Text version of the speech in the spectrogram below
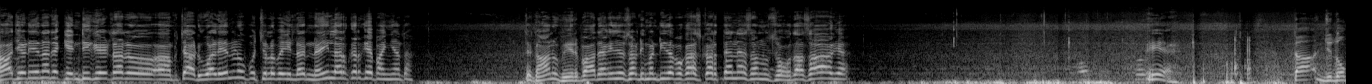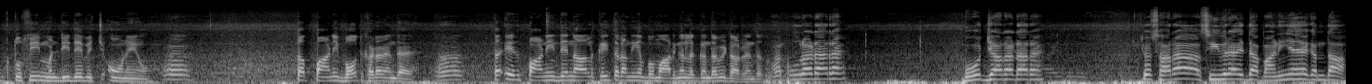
ਆ ਜਿਹੜੇ ਇਹਨਾਂ ਦੇ ਕੈਂਡੀਡੇਟਰ ਝਾੜੂ ਵਾਲੇ ਇਹਨਾਂ ਨੂੰ ਪੁੱਛ ਲਓ ਵੀ ਲ- ਨਹੀਂ ਲੜ ਕਰਕੇ ਪਾਈਆਂ ਤਾਂ। ਤੇ ਗਾਂ ਨੂੰ ਫੇਰ ਪਾ ਦਿਆਂਗੇ ਜੇ ਸਾਡੀ ਮੰਡੀ ਦਾ ਵਿਕਾਸ ਕਰਤੇ ਨੇ ਸਾਨੂੰ ਸੁੱਖ ਦਾ ਸਾਹ ਆ ਗਿਆ। ਇਹ ਹੈ। ਤਾਂ ਜਦੋਂ ਤੁਸੀਂ ਮੰਡੀ ਦੇ ਵਿੱਚ ਆਉਣੇ ਹੋ ਹਾਂ। ਤਾਂ ਪਾਣੀ ਬਹੁਤ ਖੜਾ ਰਹਿੰਦਾ ਹੈ। ਹਾਂ। ਤਾਂ ਇਸ ਪਾਣੀ ਦੇ ਨਾਲ ਕਈ ਤਰ੍ਹਾਂ ਦੀਆਂ ਬਿਮਾਰੀਆਂ ਲੱਗਣ ਦਾ ਵੀ ਡਰ ਰਹਿੰਦਾ। ਹਾਂ ਪੂਰਾ ਡਰ ਹੈ। ਬਹੁਤ ਜ਼ਿਆਦਾ ਡਰ ਹੈ। ਜੋ ਸਾਰਾ ਸੀਵਰੇਜ ਦਾ ਪਾਣੀ ਹੈ ਇਹ ਗੰਦਾ।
